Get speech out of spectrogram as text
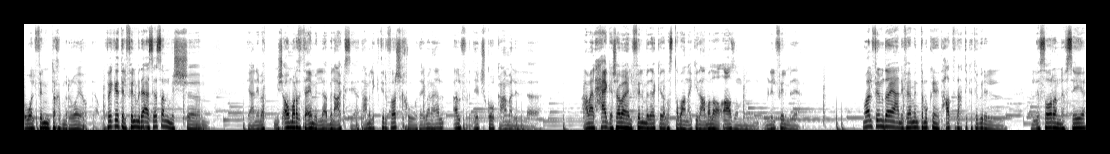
هو الفيلم متاخد من الرواية وبتاع. وفكرة الفيلم ده أساسا مش يعني مش أول مرة تتعمل لا بالعكس يعني اتعملت كتير فشخ وتقريبا ألفريد هيتشكوك عمل عمل حاجة شبه الفيلم ده كده بس طبعا أكيد عملها أعظم من من الفيلم ده يعني. هو الفيلم ده يعني فاهم أنت ممكن يتحط تحت كاتيجوري ال- الإثارة النفسية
